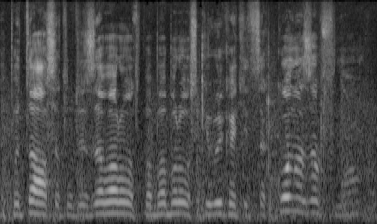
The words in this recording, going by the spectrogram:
Попытался тут из-за ворот по-бобровски выкатиться Конозов, но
